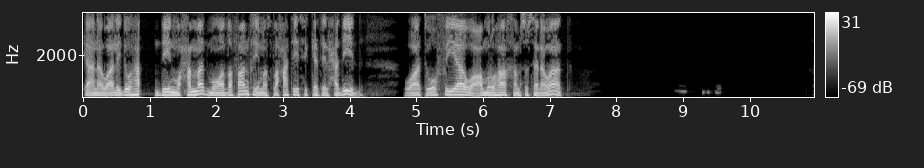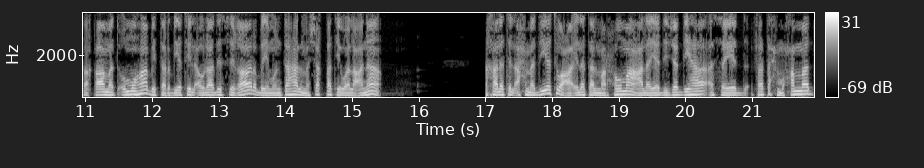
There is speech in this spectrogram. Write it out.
كان والدها دين محمد موظفا في مصلحة سكة الحديد، وتوفي وعمرها خمس سنوات. فقامت أمها بتربية الأولاد الصغار بمنتهى المشقة والعناء. دخلت الأحمدية عائلة المرحومة على يد جدها السيد فتح محمد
